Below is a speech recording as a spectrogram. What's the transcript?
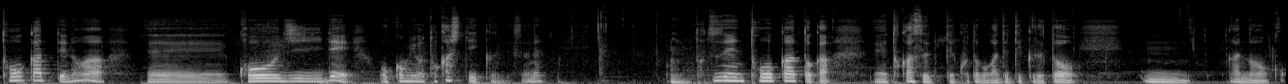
糖化っていうのは、えー、麹でお米を溶かしていくんですよね。うん、突然糖化とか、えー、溶かすって言葉が出てくると、うん、あのこ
